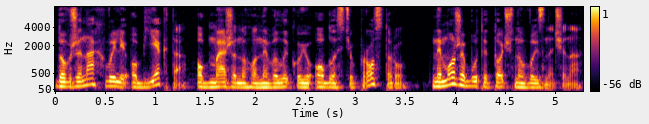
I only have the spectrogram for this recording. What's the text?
Довжина хвилі об'єкта, обмеженого невеликою областю простору, не може бути точно визначена,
